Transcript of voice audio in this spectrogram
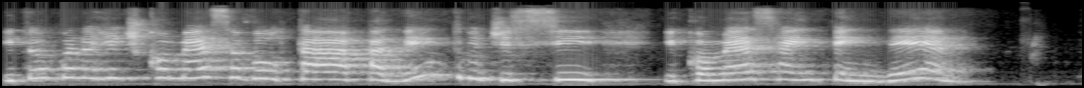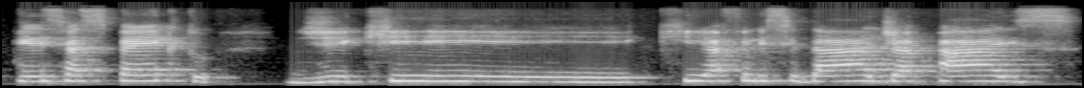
Então, quando a gente começa a voltar para dentro de si e começa a entender esse aspecto de que, que a felicidade, a paz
